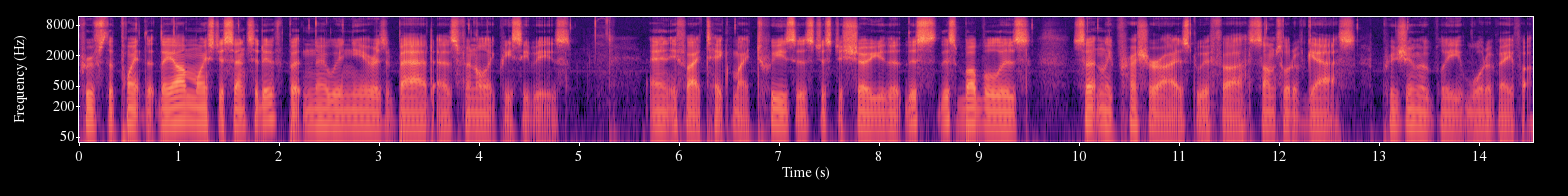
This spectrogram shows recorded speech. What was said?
proves the point that they are moisture sensitive, but nowhere near as bad as phenolic PCBs. And if I take my tweezers just to show you that this, this bubble is certainly pressurized with uh, some sort of gas, presumably water vapor.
